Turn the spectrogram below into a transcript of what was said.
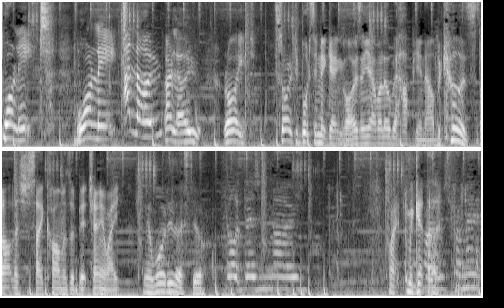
wallet, wallet. Hello. Hello. Right. Sorry to butt in again, guys, and yeah, I'm a little bit happier now because, like, let's just say Karma's a bitch anyway. Yeah, why do they still? Oh, there's no Right, let me get the. from it.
